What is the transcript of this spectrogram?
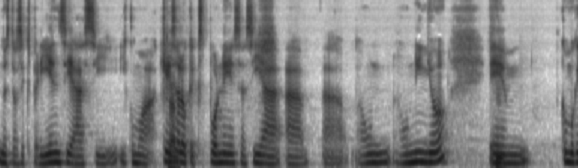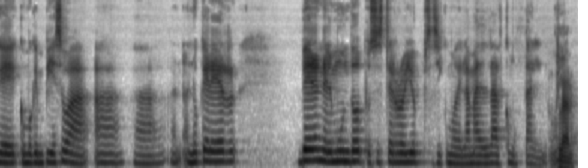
nuestras experiencias y, y como a, qué es a lo que expones así a, a- a- un, a un niño, eh, como, que, como que empiezo a no querer ver en el mundo pues este rollo pues así como de la maldad como tal, ¿no? Claro.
